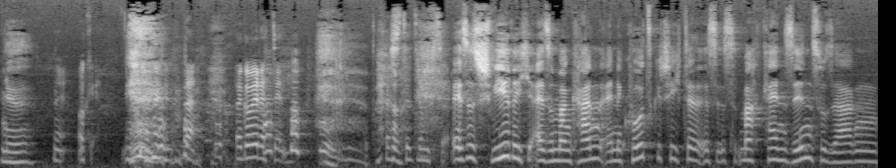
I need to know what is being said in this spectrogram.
Nö. Nee, okay. da, da gehen wir hin. Tromsø. Es ist schwierig, also man kann eine Kurzgeschichte, es, es macht keinen Sinn zu sagen,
